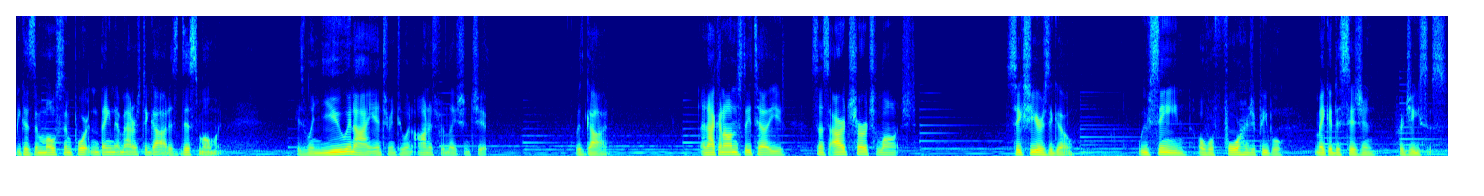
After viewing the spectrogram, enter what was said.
because the most important thing that matters to God is this moment is when you and I enter into an honest relationship with God. And I can honestly tell you, since our church launched six years ago, we've seen over 400 people make a decision for Jesus.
